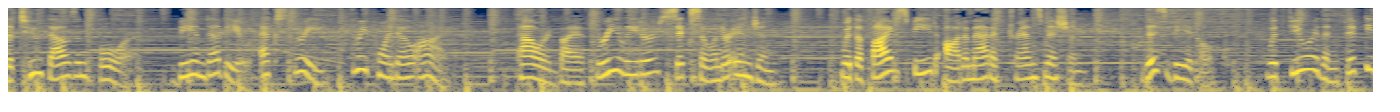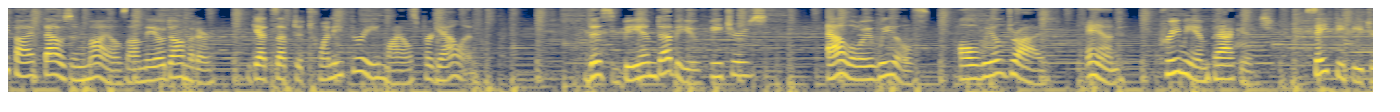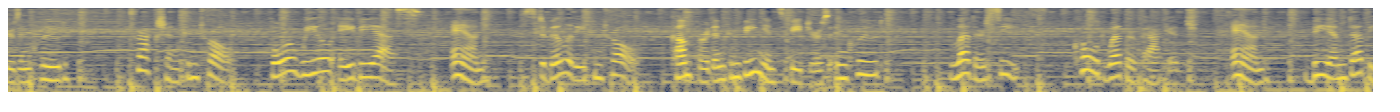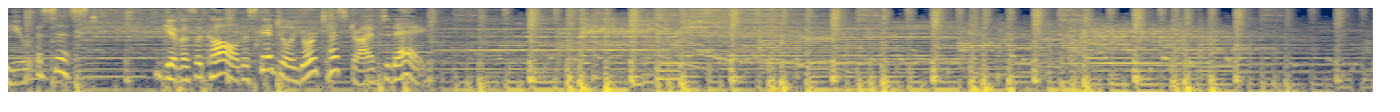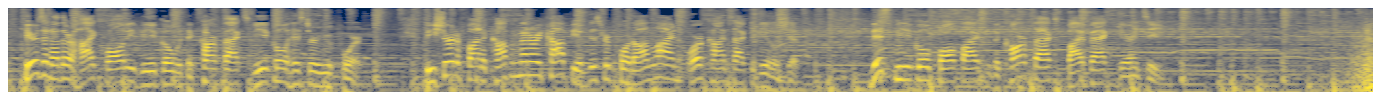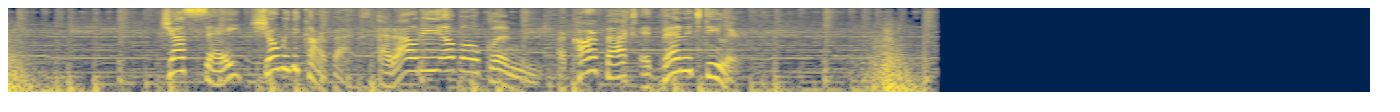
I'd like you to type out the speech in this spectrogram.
the 2004 BMW X3 3.0i. Powered by a 3 liter 6 cylinder engine. With a 5 speed automatic transmission, this vehicle, with fewer than 55,000 miles on the odometer, gets up to 23 miles per gallon. This BMW features alloy wheels, all wheel drive, and premium package. Safety features include traction control, four wheel ABS, and stability control. Comfort and convenience features include leather seats, cold weather package, and BMW Assist. Give us a call to schedule your test drive today. Here's another high quality vehicle with a Carfax Vehicle History Report. Be sure to find a complimentary copy of this report online or contact the dealership. This vehicle qualifies for the Carfax Buyback Guarantee. Just say, Show me the Carfax at Audi of Oakland, a Carfax Advantage dealer.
